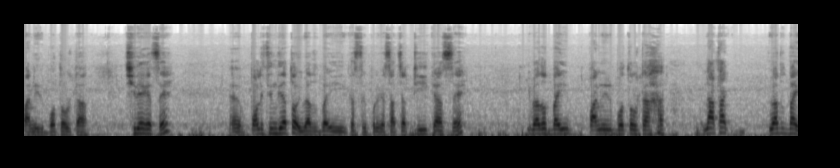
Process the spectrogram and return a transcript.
পানির বোতলটা ছিঁড়ে গেছে। পলিথিন দিয়া তো, ইবাদত ভাইয়ের কাছ থেকে পড়ে গেছে। আচ্ছা ঠিক আছে। ইবাদত ভাই, পানির বোতলটা, না থাক, ইবাদত ভাই,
